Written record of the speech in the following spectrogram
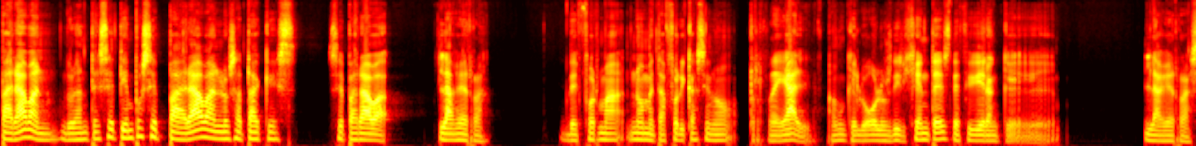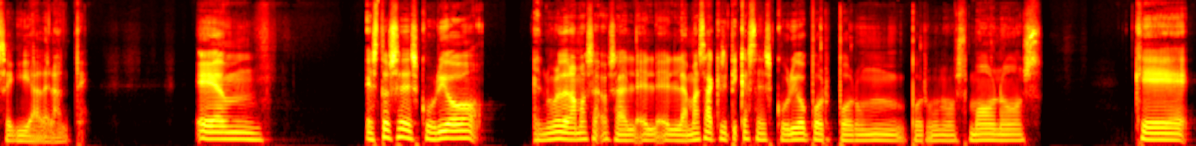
paraban, durante ese tiempo se paraban los ataques, se paraba la guerra, de forma no metafórica, sino real, aunque luego los dirigentes decidieran que la guerra seguía adelante. Em, esto se descubrió el número de la masa, o sea, la masa crítica se descubrió por, por, un, por unos monos que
